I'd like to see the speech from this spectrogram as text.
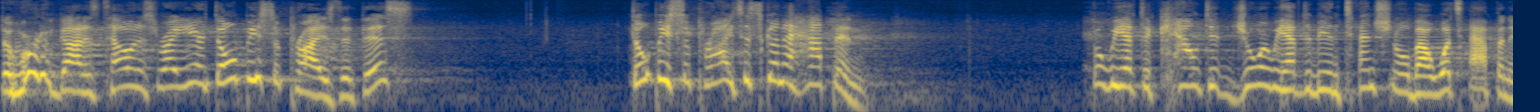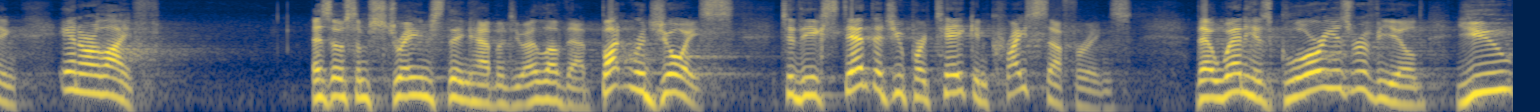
The Word of God is telling us right here don't be surprised at this. Don't be surprised. It's going to happen. But we have to count it joy. We have to be intentional about what's happening in our life. As though some strange thing happened to you. I love that. But rejoice to the extent that you partake in Christ's sufferings, that when his glory is revealed, you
